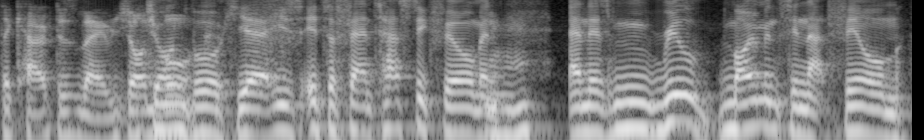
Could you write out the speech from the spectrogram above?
the character's name. John, John Book. Book, yeah, he's it's a fantastic film, and Mm-hmm. and there's m- real moments in that film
